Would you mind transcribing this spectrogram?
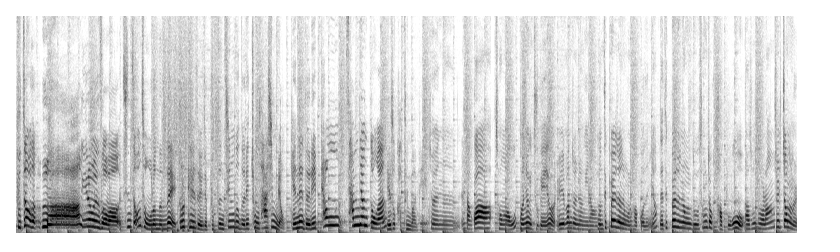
붙자마자 으앙 이러면서 막 진짜 엄청 울었는데 그렇게 해서 이제 붙은 친구들이 총 40명. 걔네들이 평 3년 동안 계속 같은 반이에요. 저희는 일단 과 정하고 전형이 두 개예요. 일반 전형이랑 전 특별 전형으로 갔거든요. 근데 특별 전형도 성적 다 보고 자소서랑 실적물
